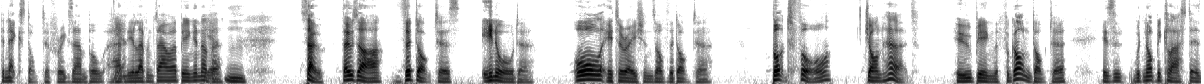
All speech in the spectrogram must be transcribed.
The next doctor, for example, and Yeah. the eleventh hour being another. Mm. So, those are the doctors in order. All iterations of the doctor. But for John Hurt, who, being the forgotten doctor, is would not be classed as,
